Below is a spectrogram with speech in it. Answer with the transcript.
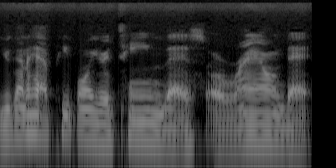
you're gonna have people on your team that's around that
